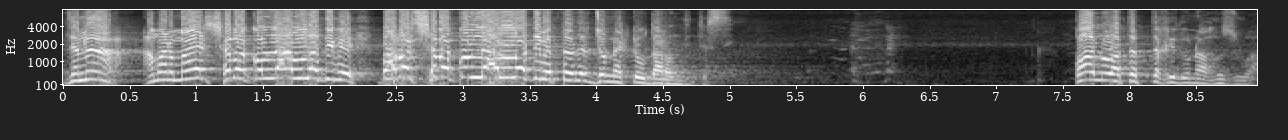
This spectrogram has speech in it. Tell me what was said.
যে না আমার মায়ের সেবা করলে আল্লাহ দিবে বাবার সেবা করলে আল্লাহ দিবে তাদের জন্য একটা উদাহরণ দিতেছি। কলু আতাত্তাকিদুনা হুজুয়া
